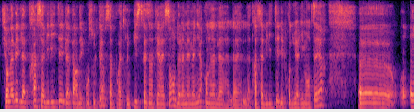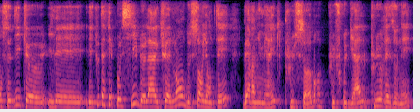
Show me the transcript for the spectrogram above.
Si on avait de la traçabilité de la part des constructeurs, ça pourrait être une piste très intéressante, de la même manière qu'on a la, la traçabilité des produits alimentaires. Euh, on se dit qu'il est, tout à fait possible, là actuellement, de s'orienter vers un numérique plus sobre, plus frugal, plus raisonné,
